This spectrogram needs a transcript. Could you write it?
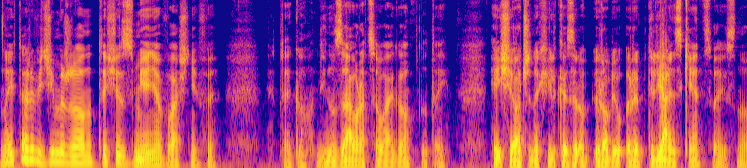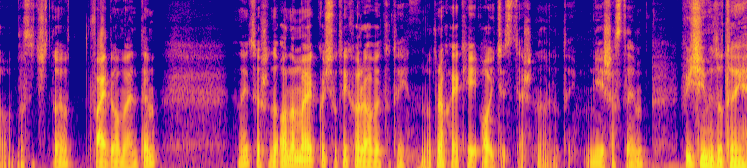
No i też widzimy, że on tutaj się zmienia właśnie w tego dinozaura całego. Tutaj jej się oczy na chwilkę robią reptyliańskie, co jest no, dosyć no, fajnym momentem. No i cóż, no ona ma jakoś tutaj chorobę, tutaj, no trochę jak jej ojciec też, no tutaj mniejsza z tym. Widzimy tutaj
